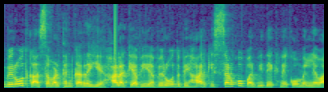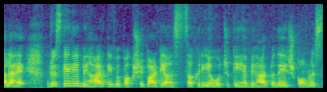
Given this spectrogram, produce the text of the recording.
विरोध का समर्थन कर रही है। हालाँकि अभी यह विरोध बिहार की सड़कों पर भी देखने को मिलने वाला है, जिसके लिए बिहार की विपक्षी पार्टियाँ सक्रिय हो चुकी है। बिहार प्रदेश कांग्रेस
